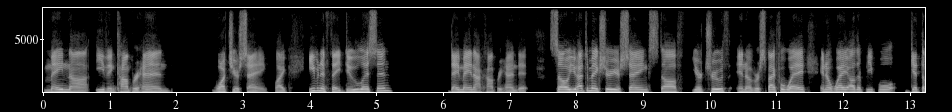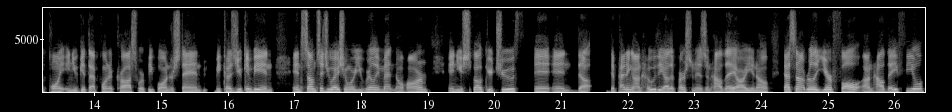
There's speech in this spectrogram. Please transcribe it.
may not even comprehend what you're saying. Like even if they do listen they may not comprehend it. So you have to make sure you're saying stuff your truth in a respectful way in a way other people get the point and you get that point across where people understand because you can be in in some situation where you really meant no harm and you spoke your truth and, and the depending on who the other person is and how they are, you know, that's not really your fault on how they feel,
